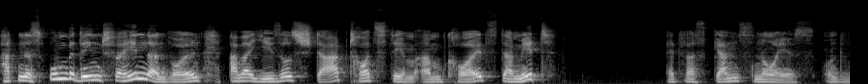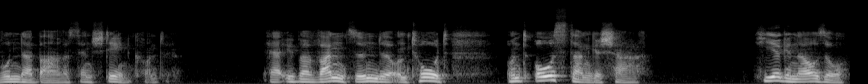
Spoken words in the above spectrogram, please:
hatten es unbedingt verhindern wollen, aber Jesus starb trotzdem am Kreuz, damit etwas ganz Neues und Wunderbares entstehen konnte. Er überwand Sünde und Tod und Ostern geschah. Hier genauso.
